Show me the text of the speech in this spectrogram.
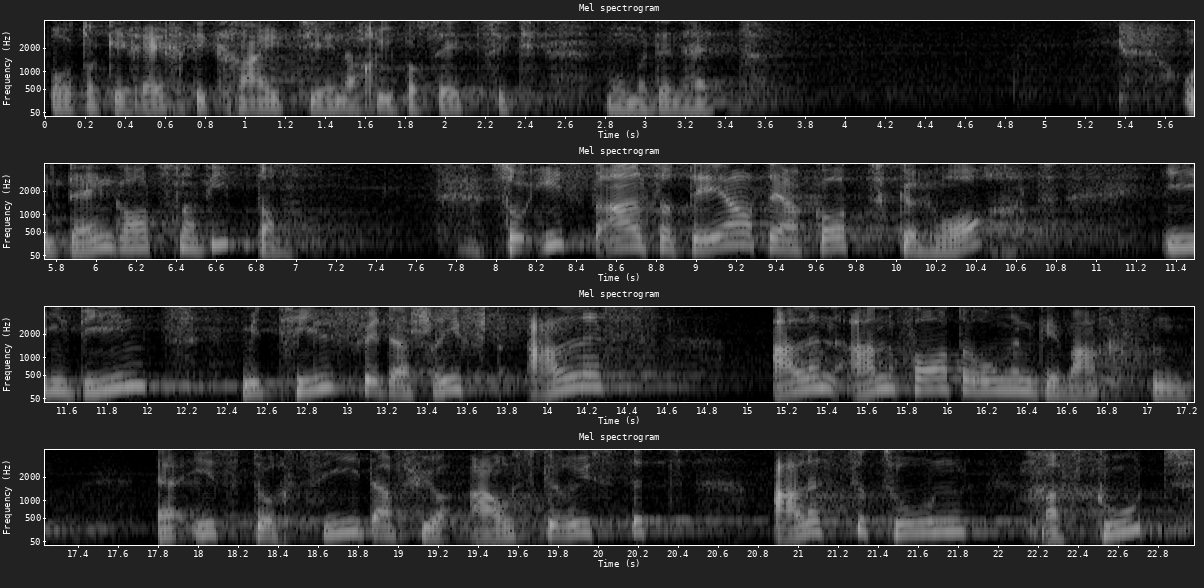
oder Gerechtigkeit, je nach Übersetzung, wo man den hat. Und dann geht es noch weiter. So ist also der, der Gott gehorcht, ihm dient, mit Hilfe der Schrift alles, allen Anforderungen gewachsen. Er ist durch sie dafür ausgerüstet, alles zu tun, was gut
